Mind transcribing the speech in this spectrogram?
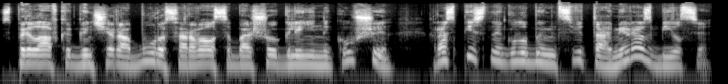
С прилавка гончара Бура сорвался большой глиняный кувшин, расписанный голубыми цветами, разбился.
